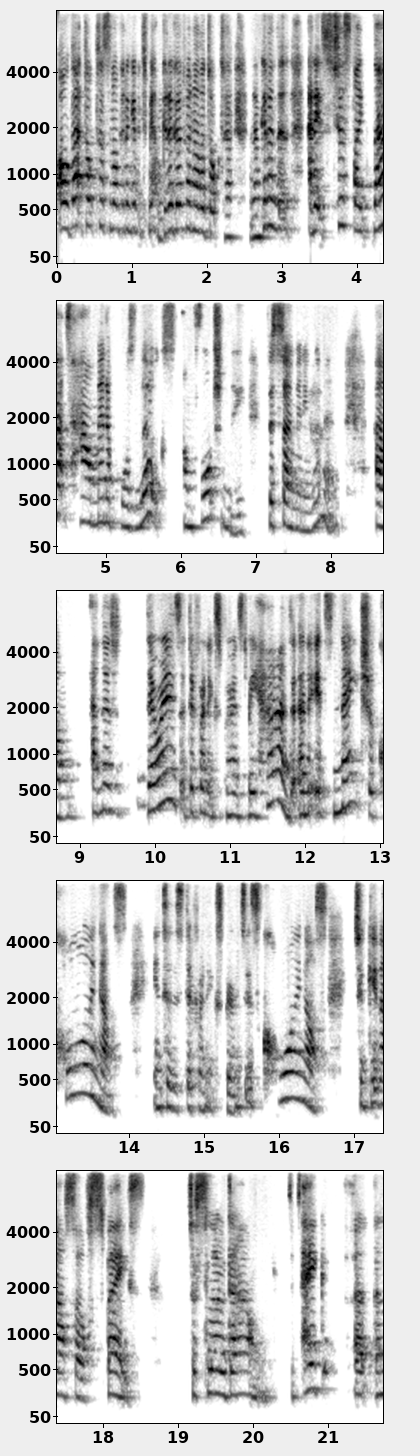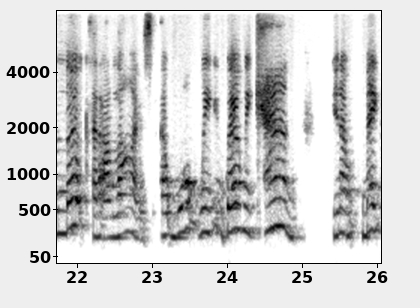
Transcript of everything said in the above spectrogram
Oh, that doctor's not going to give it to me. I'm going to go to another doctor and I'm going to, and it's just like that's how menopause looks, unfortunately, for so many women. Um, and there's, there is a different experience to be had. And it's nature calling us into this different experience. It's calling us to give ourselves space, to slow down, to take a, a look at our lives, at what we, where we can, you know, make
